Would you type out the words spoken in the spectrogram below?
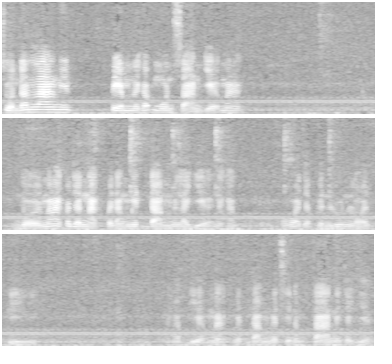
ส่วนด้านล่างนี่เต็มเลยครับมวลสารเยอะมาก โดยมากก็จะหนักไปทางเม็ดดำไม่ละเยอะนะครับ เพราะว่าจะเป็นรุ่นร้อยปีนะครับเยอะมากเม็ดดำเม็ดสีน้ำตาลเนี่ยจะเยอะ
